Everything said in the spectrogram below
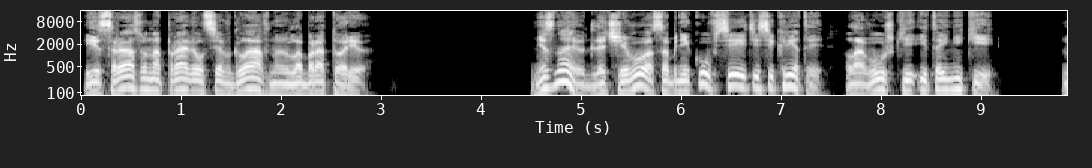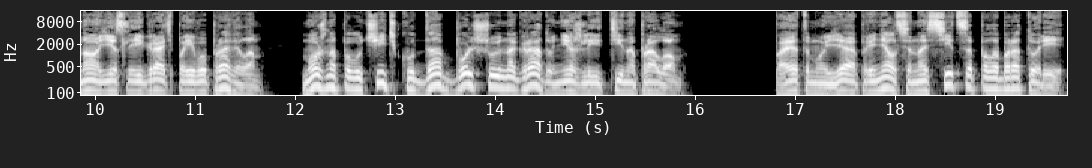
и сразу направился в главную лабораторию. Не знаю, для чего особняку все эти секреты, ловушки и тайники. Но если играть по его правилам, можно получить куда большую награду, нежели идти на пролом. Поэтому я принялся носиться по лаборатории.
